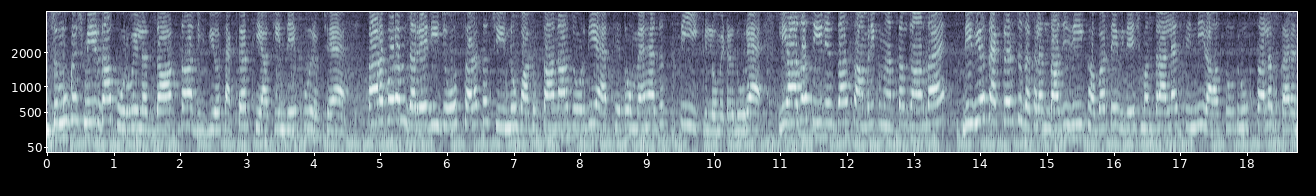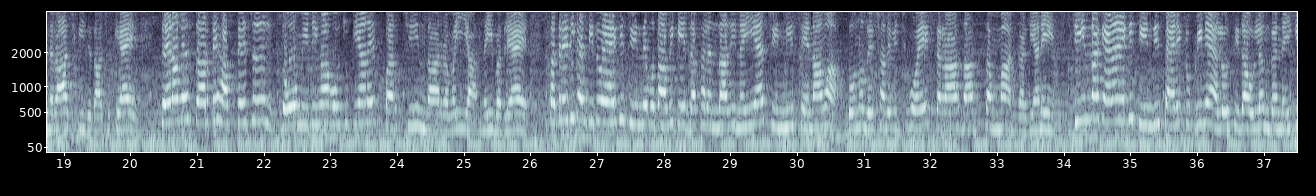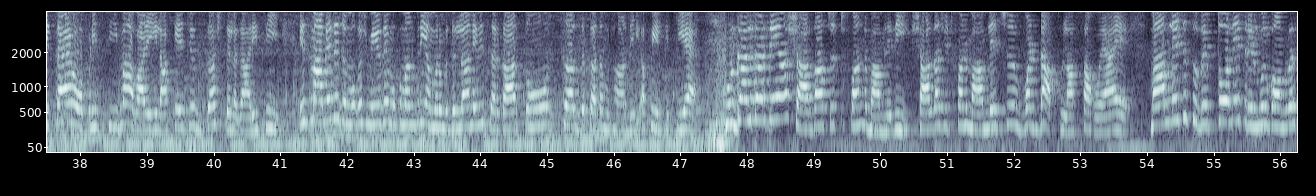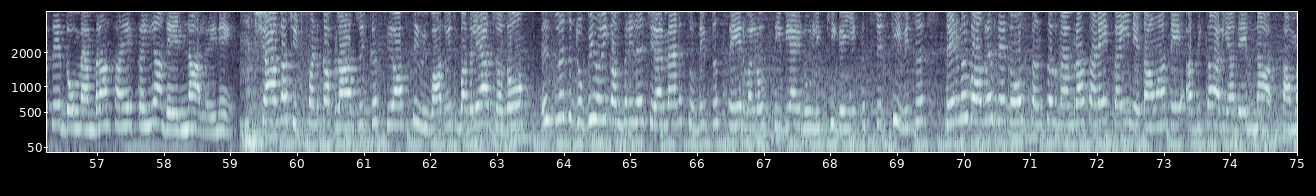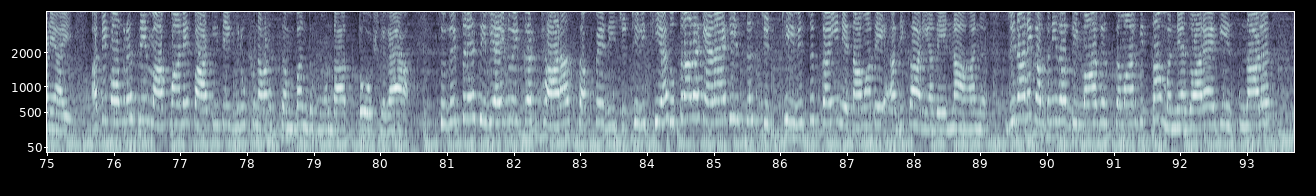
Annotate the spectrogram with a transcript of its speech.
ਜੰਮੂ ਕਸ਼ਮੀਰ ਦਾ ਪੂਰਬੀ ਲੱਦਾਖ ਦਾ ਡੀਬੀਓ ਸੈਕਟਰ ਸਿਆਚਿਨ ਦੇ ਪੂਰਬ 'ਚ ਹੈ। ਕਾਰਾਕੋਰਮ ਦਰੇ ਦੀ ਜੋ ਸੜਕ ਚੀਨ ਨੂੰ ਪਾਕਿਸਤਾਨ ਨਾਲ ਜੋੜਦੀ ਹੈ, ਇੱਥੇ ਤੋਂ ਮਹਿਜ 30 ਕਿਲੋਮੀਟਰ ਦੂਰ ਹੈ। ਲਿਹਾਜ਼ਾ ਚੀਨ ਇਸ ਦਾ ਸਾਮਰਿਕ ਮਹੱਤਵ ਜਾਣਦਾ ਹੈ। ਡੀਬੀਓ ਸੈਕਟਰ 'ਚ ਦਖਲਅੰਦਾਜ਼ੀ ਦੀ ਖਬਰ ਤੇ ਵਿਦੇਸ਼ ਮੰਤਰਾਲਾ ਚੀਨੀ ਰਾਜਦੂਤ ਨੂੰ ਤਲਬ ਕਰ ਨਾਰਾਜ਼ਗੀ ਜਤਾ ਚੁੱਕਿਆ ਹੈ। ਸੈਨਾ ਦੇ ਸਤਰ ਤੇ ਹਫ਼ਤੇ 'ਚ ਦੋ ਮੀਟਿੰਗਾਂ ਹੋ ਚੁੱਕੀਆਂ ਨੇ, ਪਰ ਚੀਨ ਦਾ ਰਵੱਈਆ ਨਹੀਂ ਬਦਲਿਆ ਹੈ। ਖਤਰੇ ਦੀ ਘੰਟੀ ਤੋਂ ਇਹ ਹੈ ਕਿ ਚੀਨ ਦੇ ਮੁਤਾਬਿਕ ਇਹ ਦਖਲਅੰਦਾਜ਼ੀ ਨਹੀਂ ਹੈ। ਚੀਨੀ ਸੈਨਾਵਾਂ ਦੋਨੋਂ ਦੇਸ਼ਾਂ ਦੇ ਵਿੱਚ ਹੋਏ ਕਰਾਰ ਦਾ ਸਨਮਾਨ ਕਰਦੀਆਂ ਨੇ। ਚੀਨ ਦਾ ਕਹਿਣਾ ਹੈ ਕਿ ਚੀਨ ਦੀ ਸੈਨਿਕ ਟੁਕੜੀ ਨੇ ਐਲਓਸੀ ਦਾ ਉਲੰਘਣ ਨਹੀਂ ਕੀਤਾ ਹੈ, ਉਹ ਆਪਣੀ ਸੀਮਾ ਵਾਲੇ ਇਲਾਕੇ 'ਚ ਗਸ਼ਤ ਲਗਾ ਰਹੀ ਸੀ। ਇਸ ਮਾਮਲੇ ਤੇ ਜੰਮੂ ਕਸ਼ਮੀਰ ਦੇ ਮੁੱਖ ਮੰਤਰੀ ਅਮਰ ਅਬਦੁੱਲਾ ਨੇ ਵੀ ਸਰਕਾਰ ਤੋਂ ਜਲਦ ਕਦਮ ਉਠਾਉਣ ਦੀ ਅਪੀਲ ਕੀਤੀ ਹੈ। ਹੁਣ ਗੱਲ ਕਰਦੇ ਹਾਂ ਸ਼ਾਰਦਾ ਚਿੱਟ ਫੰਡ ਮਾਮਲੇ ਦੀ। ਸ਼ਾਰਦਾ ਚਿੱਟ ਫੰਡ ਮਾਮਲੇ 'ਚ ਵੱਡਾ ਖੁਲਾਸਾ ਹੋਇਆ ਹੈ। ਮਾਮਲੇ 'ਚ ਸੁਦੀਪਤੋ ਨੇ ਤ੍ਰਿਣਮੂਲ ਕਾਂਗਰਸ ਦੇ ਦੋ ਮੈਂਬਰਾਂ ਸਣੇ ਕਈਆਂ ਦੇ ਨਾਂ ਲਏ ਨੇ। ਸ਼ਾਰਦਾ ਚਿੱਟ ਘਪਲਾ ਅੱਜ ਇੱਕ ਸਿਆਸੀ ਵਿਵਾਦ ਵਿੱਚ ਬਦਲਿਆ। ਜਦੋਂ ਇਸ ਵਿੱਚ ਡੁੱਬੀ ਹੋਈ ਕੰਪਨੀ ਦੇ ਚੇਅਰਮੈਨ ਸੁਦੀਪਤ ਸੇਨ ਵੱਲੋਂ ਸੀਬੀਆਈ ਨੂੰ ਲਿਖੀ ਗਈ ਇੱਕ ਚਿੱਠੀ ਵਿੱਚ, ਤ੍ਰਿਣਮੂਲ ਕਾਂਗਰਸ ਦੇ ਦੋ ਸੰਸਦ ਮੈਂਬਰਾਂ ਸਣੇ ਕਈ ਨੇਤਾਵਾਂ ਤੇ ਅਧਿਕਾਰੀਆਂ ਦੇ ਨਾਂ ਸਾਹਮਣੇ ਆਏ ਅਤੇ ਕਾਂਗਰਸ ਦੇ ਮਾਕਪਾ ਨੇ ਪਾਰਟੀ ਤੇ ਗਰੁੱਪ ਨਾਲ ਸੰਬੰਧ ਹੋਣ ਦਾ ਦੋਸ਼ ਲਗਾਇਆ। ਸੁਦੀਪਤ ਨੇ ਸੀਬੀਆਈ ਨੂੰ ਇੱਕ 18 ਸਫ਼ੇ ਦੀ ਚਿੱਠੀ ਲਿਖੀ ਹੈ। ਸੂਤਰਾਂ ਦਾ ਕਹਿਣਾ ਹੈ ਕਿ ਇਸ ਚਿੱਠੀ ਵਿੱਚ ਕਈ ਨੇਤਾਵਾਂ ਤੇ ਅਧਿਕਾਰੀਆਂ ਦੇ ਨਾਂ ਹਨ, ਜਿਨ੍ਹਾਂ ਨੇ ਕੰਪਨੀ ਦਾ ਦਿਮਾਗ ਇਸਤੇਮਾਲ ਕੀਤਾ। ਮੰਨਿਆ ਜਾ ਰਿਹਾ ਹੈ ਕਿ ਇਸ ਨਾਲ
